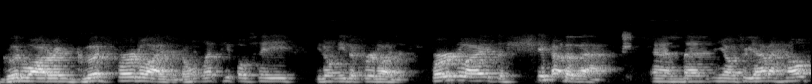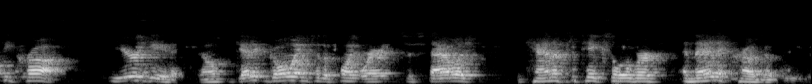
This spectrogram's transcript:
Good watering, good fertilizer. Don't let people say you don't need to fertilize it. Fertilize the shit out of that and then you know so you have a healthy crop irrigate it you know get it going to the point where it's established the canopy takes over and then it crowds up the weeds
